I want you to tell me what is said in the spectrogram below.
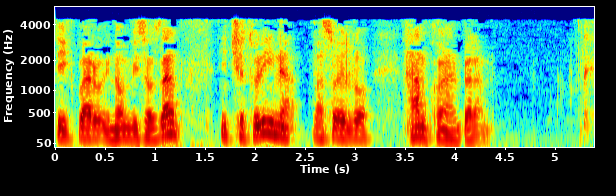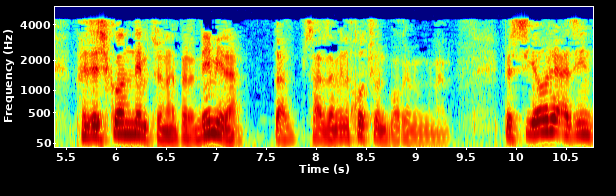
دیگبر و اینا می‌سازن. این چطوری این وسایل رو هم کنن برن؟ پزشکان نمی‌تونن برن نمیرن. در سرزمین خودشون باقی میمونن. بسیار از این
